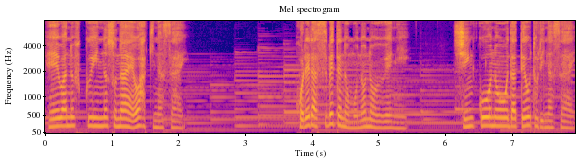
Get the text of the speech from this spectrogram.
平和の福音の備えを吐きなさい。これらすべてのものの上に信仰の大盾を取りなさい。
